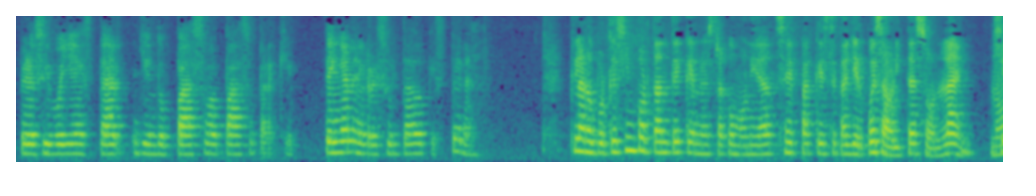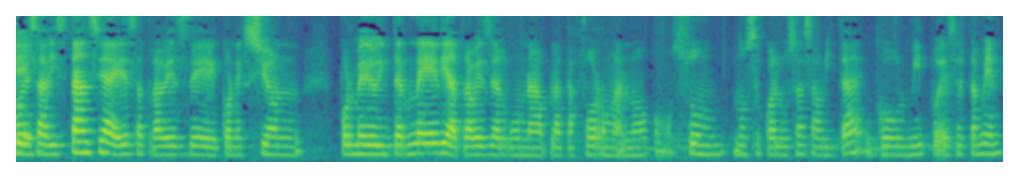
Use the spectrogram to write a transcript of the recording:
pero sí voy a estar yendo paso a paso para que tengan el resultado que esperan. Claro, porque es importante que nuestra comunidad sepa que este taller, pues ahorita es online, ¿no? Esa distancia es a través de conexión por medio de internet y a través de alguna plataforma, ¿no? Como Zoom, no sé cuál usas ahorita, Google Meet puede ser también.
